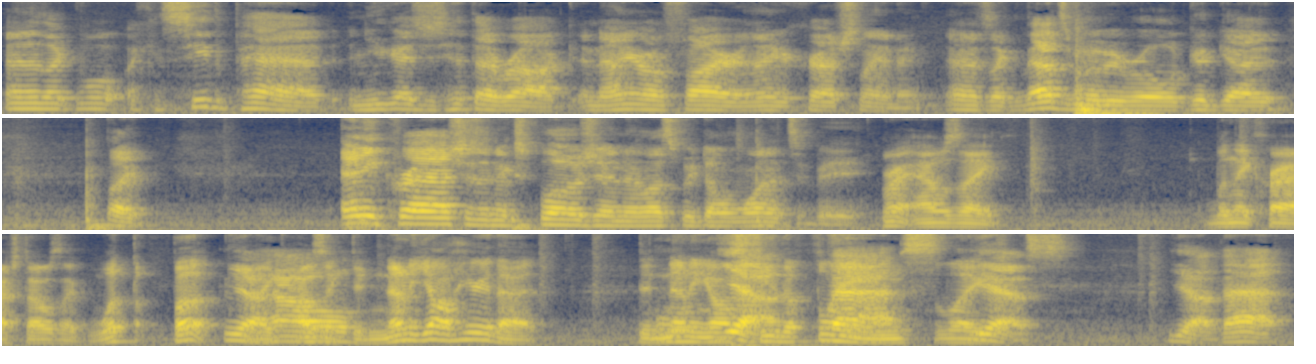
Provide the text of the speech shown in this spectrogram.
And they're like, "Well, I can see the pad, and you guys just hit that rock, and now you're on fire, and now you're crash landing." And it's like that's a movie rule. Good guy, like any crash is an explosion unless we don't want it to be. Right. I was like, when they crashed, I was like, what the fuck? Yeah, Like, I was like, did none of y'all hear that? Did none of y'all Yeah, see the flames? that- like, yes, yeah, that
